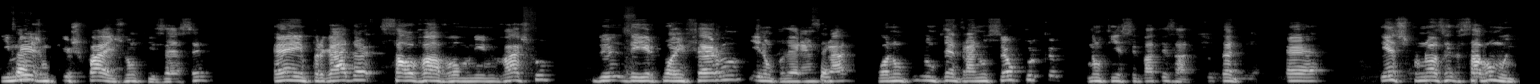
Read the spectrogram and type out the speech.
e mesmo que os pais não quisessem, a empregada salvava o menino Vasco de, de ir para o inferno e não poder entrar, Sim. ou não, não poder entrar no céu porque não tinha sido batizado. Portanto, uh, esses nós interessavam muito.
